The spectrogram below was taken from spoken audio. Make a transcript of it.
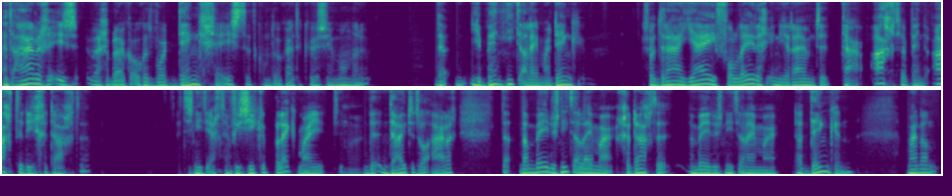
Het aardige is, wij gebruiken ook het woord denkgeest. Dat komt ook uit de cursus in wonderen. Je bent niet alleen maar denken. Zodra jij volledig in die ruimte daarachter bent, achter die gedachten. Het is niet echt een fysieke plek, maar je duidt het wel aardig. da- Dan ben je dus niet alleen maar gedachten. Dan ben je dus niet alleen maar dat denken. Maar, dan,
